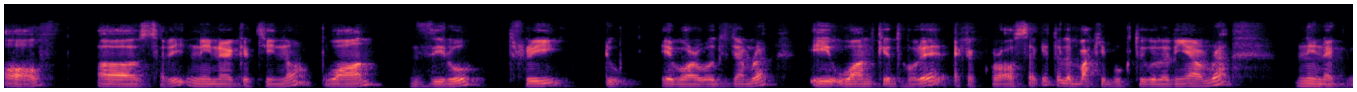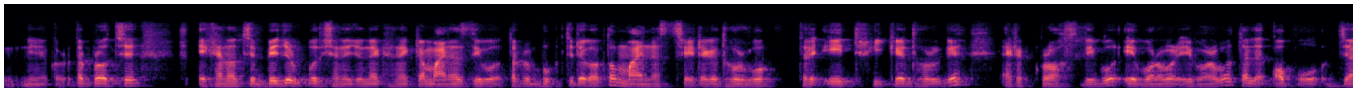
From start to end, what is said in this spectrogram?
অফ সরি নির্ণায়কের চিহ্ন ওয়ান জিরো থ্রি টু এ পরবর্তীতে আমরা এই ওয়ান কে ধরে একটা ক্রস আঁকি, তাহলে বাকি ভুক্তিগুলো নিয়ে আমরা নির্ণয় নির্ণয় করব তারপর হচ্ছে এখানে হচ্ছে বেজোড় প্রতিষ্ঠানের জন্য এখানে একটা মাইনাস দিব। তারপর ভুক্তিটা কত? মাইনাস থ্রি এটাকে ধরবো। তাহলে এই থ্রি কে ধরবে একটা ক্রস দিব। এ বরাবর এ বরাবর। তাহলে অপ, যা,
